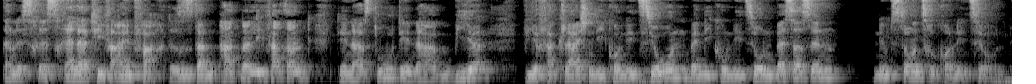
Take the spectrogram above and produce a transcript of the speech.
Dann ist es relativ einfach. Das ist dann ein Partnerlieferant, den hast du, den haben wir. Wir vergleichen die Konditionen. Wenn die Konditionen besser sind, nimmst du unsere Konditionen.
